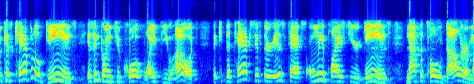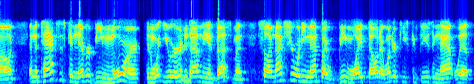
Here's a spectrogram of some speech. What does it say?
because capital gains isn't going to quote wipe you out. The, the tax, if there is tax, only applies to your gains, not the total dollar amount. And the taxes can never be more than what you earned on the investment. So I'm not sure what he meant by being wiped out. I wonder if he's confusing that with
